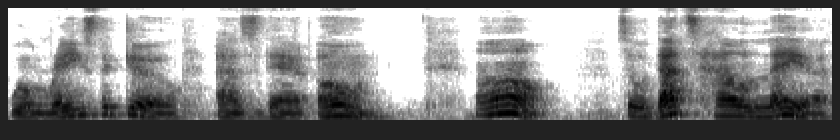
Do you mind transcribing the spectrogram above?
will raise the girl as their own. Oh, so that's how Leia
